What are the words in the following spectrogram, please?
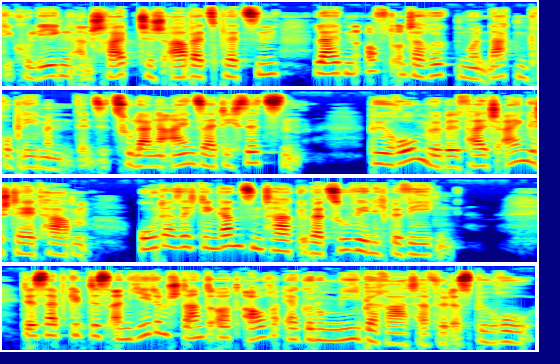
Die Kollegen an Schreibtischarbeitsplätzen leiden oft unter Rücken- und Nackenproblemen, wenn sie zu lange einseitig sitzen, Büromöbel falsch eingestellt haben oder sich den ganzen Tag über zu wenig bewegen. Deshalb gibt es an jedem Standort auch Ergonomieberater für das Büro.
